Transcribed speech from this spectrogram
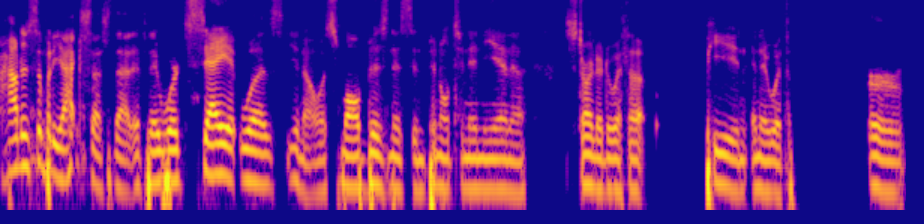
how does somebody access that? If they were to say it was you know a small business in pendleton indiana started with a p and it with or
